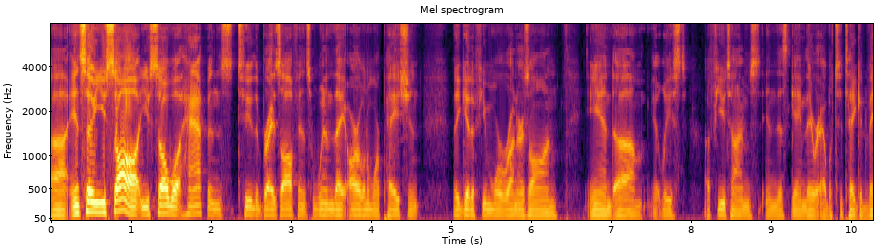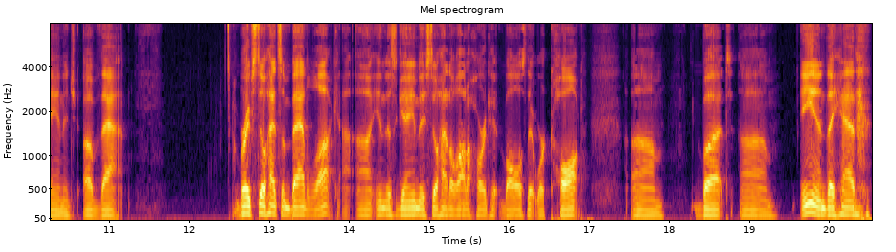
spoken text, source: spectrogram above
Uh, and so you saw you saw what happens to the Braves offense when they are a little more patient. They get a few more runners on, and um, at least a few times in this game they were able to take advantage of that. Braves still had some bad luck uh, in this game. They still had a lot of hard hit balls that were caught, um, but um, and they had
